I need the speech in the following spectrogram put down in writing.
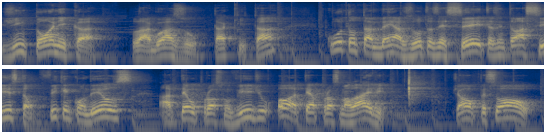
gin tônica Lagoa Azul, tá aqui, tá? Curtam também as outras receitas, então assistam. Fiquem com Deus, até o próximo vídeo ou até a próxima live. Tchau, pessoal!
